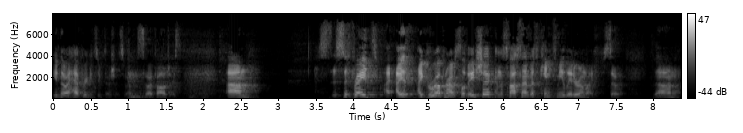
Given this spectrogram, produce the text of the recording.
Even though I have preconceived notions, so I apologize. Um, it's afraid. I, I, grew up in Rav Soloveitchik, and the Sfas Emes came to me later in life. So, um,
